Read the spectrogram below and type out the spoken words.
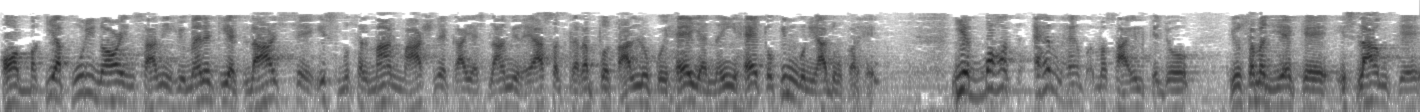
اور بقیہ پوری نوع انسانی ہیومینٹی ایٹ لارج سے اس مسلمان معاشرے کا یا اسلامی ریاست کا ربط و تعلق کوئی ہے یا نہیں ہے تو کن بنیادوں پر ہے؟ یہ بہت اہم ہے مسائل کے جو یوں سمجھیے کہ اسلام کے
